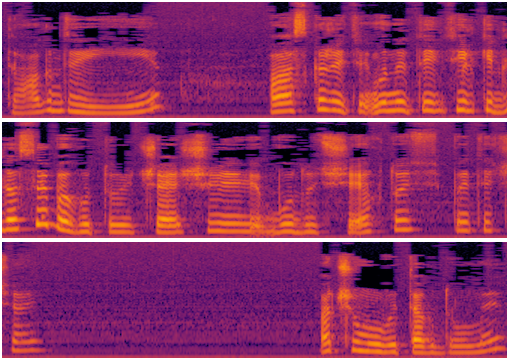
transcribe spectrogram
Так, дві. А скажіть, вони тільки для себе готують чай, чи будуть ще хтось пити чай? А чому ви так думаєте?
